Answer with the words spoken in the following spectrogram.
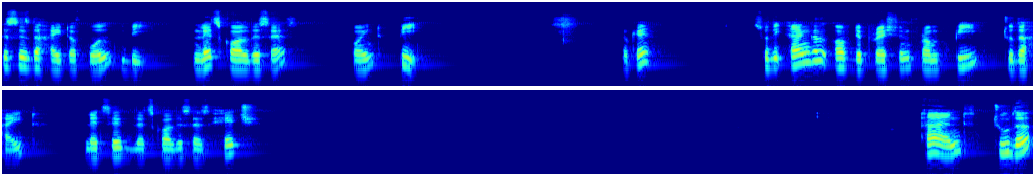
this is the height of pole B. Let's call this as point P. Okay. So the angle of depression from P to the height, let's say, let's call this as H. And to the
